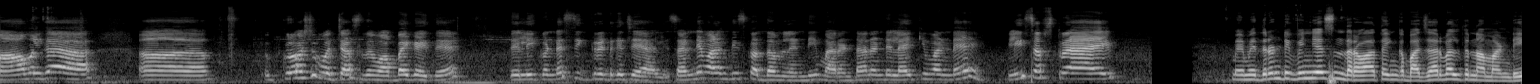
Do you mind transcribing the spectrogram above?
మామూలుగా ఆ, ఉక్రోషం వచ్చేస్తుంది మా అబ్బాయికి అయితే తెలియకుండా సీక్రెట్గా చేయాలి. సండే వాళ్ళకి తీసుకొద్దాంలేండి. మరంటానండి లైక్ ఇవ్వండి. ప్లీజ్ సబ్స్క్రైబ్ మేమిద్దరం టిఫిన్ చేసిన తర్వాత ఇంకా బజార్ వెళ్తున్నామండి.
